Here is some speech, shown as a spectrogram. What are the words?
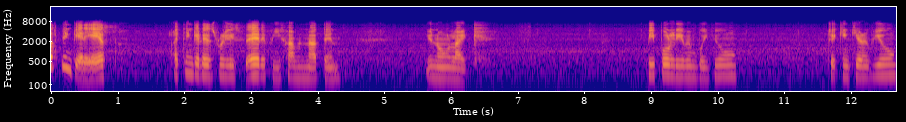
I think it is. I think it is really sad if you have nothing, you know, like people living with you, taking care of you,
